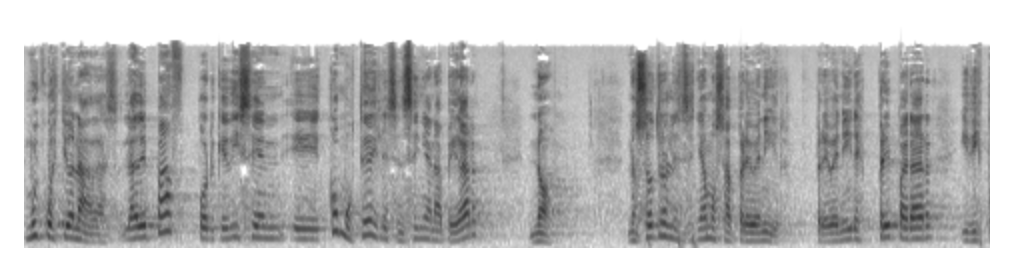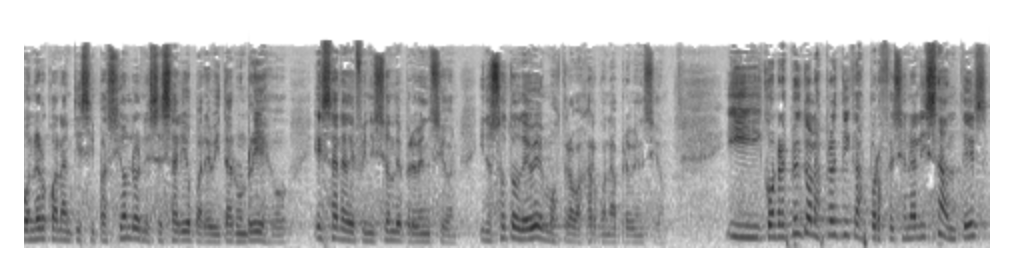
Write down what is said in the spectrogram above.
muy cuestionadas. La de PAF porque dicen, eh, ¿cómo ustedes les enseñan a pegar? No, nosotros les enseñamos a prevenir. Prevenir es preparar y disponer con anticipación lo necesario para evitar un riesgo. Esa es la definición de prevención y nosotros debemos trabajar con la prevención. Y con respecto a las prácticas profesionalizantes,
